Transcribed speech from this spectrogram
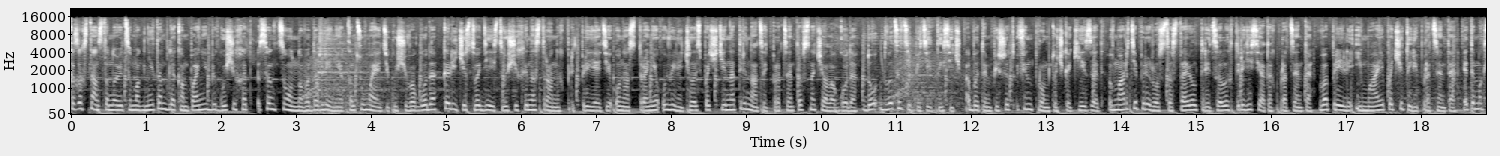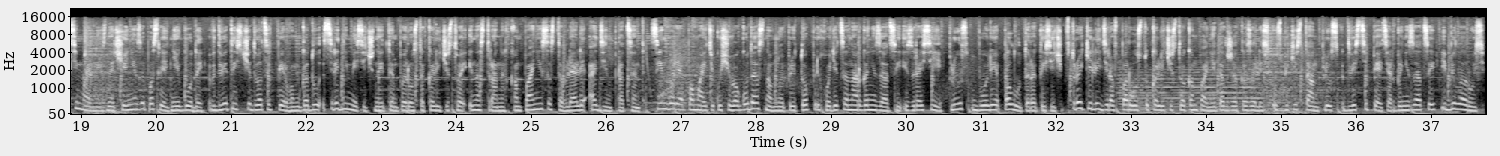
Казахстан становится магнитом для компаний, бегущих от санкционного давления. К концу мая текущего года количество действующих иностранных предприятий у нас в стране увеличилось почти на 13% с начала года до 25 тысяч. Об этом пишет finprom.kz. В марте прирост составил 3,3%, в апреле и мае по 4%. Это максимальные значения за последние годы. В 2021 году среднемесячные темпы роста количества иностранных компаний составляли 1%. С января по май текущего года основной приток приходится на организации организаций из России, плюс более полутора тысяч. В тройке лидеров по росту количества компаний также оказались Узбекистан плюс 205 организаций и Беларусь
